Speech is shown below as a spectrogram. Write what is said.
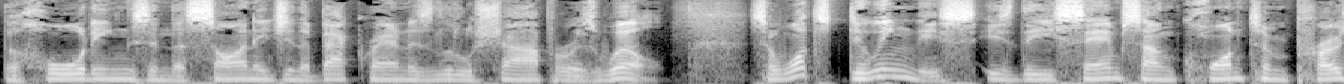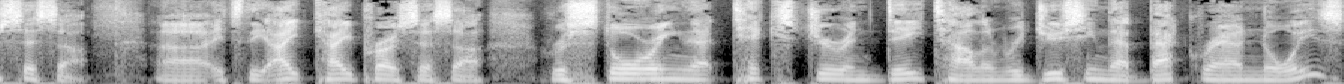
the hoardings and the signage in the background is a little sharper as well. So what's doing this is the Samsung Quantum processor. Uh, it's the 8K processor, restoring that texture and detail and reducing that background noise.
